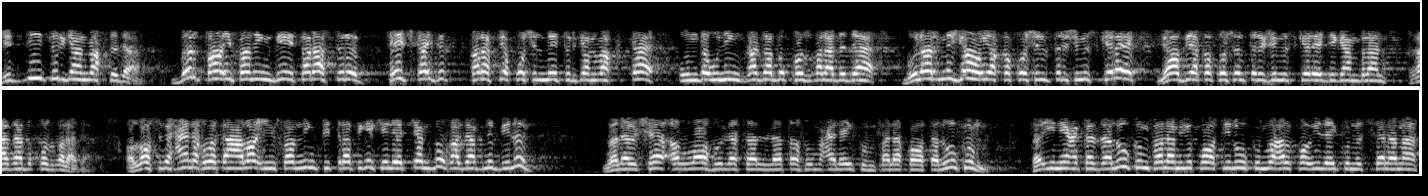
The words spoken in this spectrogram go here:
jiddiy turgan vaqtida bir toifaning betaraf turib hech qaysi tarafga qo'shilmay turgan vaqtda unda uning g'azabi qo'zg'aladida bularni yo u yoqqa qo'shiltirishimiz kerak yo bu yoqqa qo'shiltirishimiz kerak degan bilan g'azabi qo'zg'aladi alloh subhana va taolo insonning fitratiga kelayotgan bu g'azabni bilib فإن اعتزلوكم فلم يقاتلوكم وألقوا إليكم السلام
